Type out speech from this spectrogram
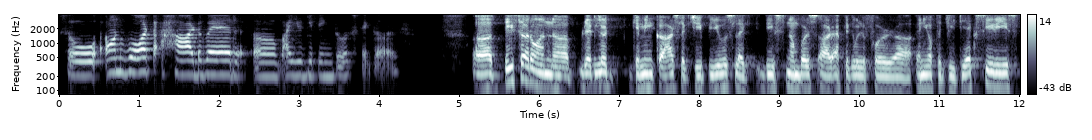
So on what hardware uh, are you giving those figures? Uh, these are on uh, regular gaming cards like GPUs. Like these numbers are applicable for uh, any of the GTX series.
